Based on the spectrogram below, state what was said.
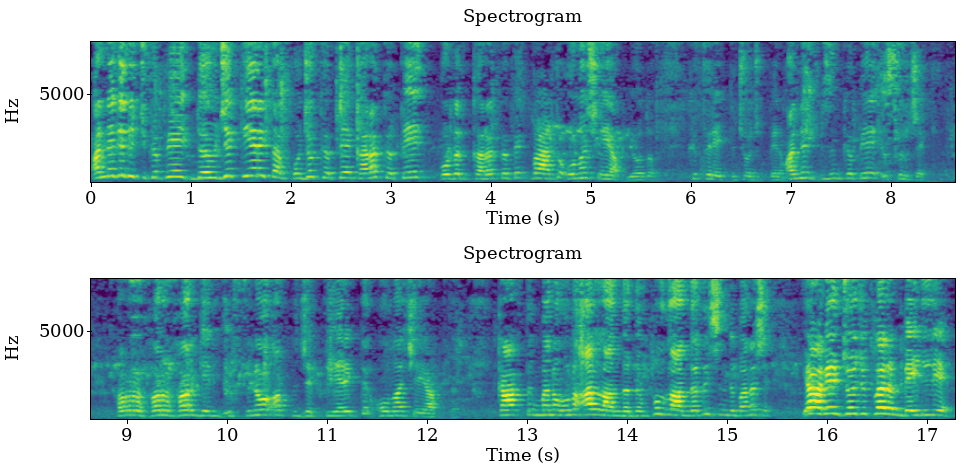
Anne dedi ki köpeği dövecek diyerekten koca köpeğe, kara köpeğe, orada bir kara köpek vardı ona şey yapıyordu. Küfür etti çocuk benim. Anne bizim köpeği ısıracak. Har har har geldi üstüne atlayacak diyerekten ona şey yaptı. Kalktın bana onu allandırdın, pullandırdın şimdi bana şey. Ya benim çocuklarım belli.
